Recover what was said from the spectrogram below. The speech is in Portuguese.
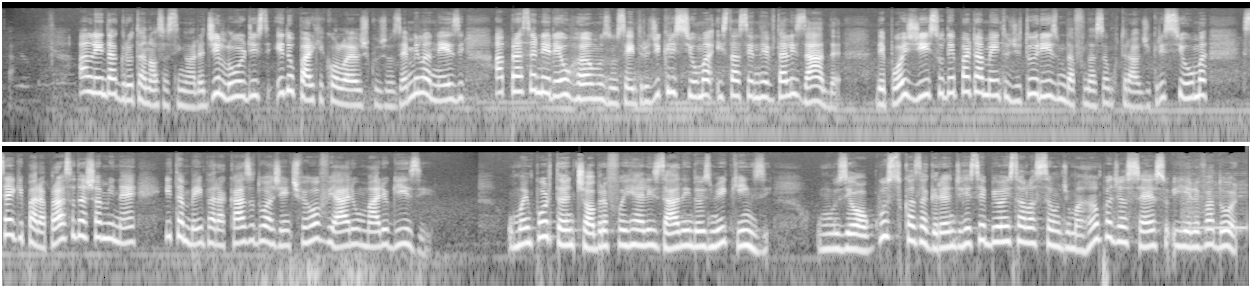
Além da Gruta Nossa Senhora de Lourdes e do Parque Ecológico José Milanese, a Praça Nereu Ramos, no centro de Criciúma, está sendo revitalizada. Depois disso, o Departamento de Turismo da Fundação Cultural de Criciúma segue para a Praça da Chaminé e também para a Casa do Agente Ferroviário Mário Guise. Uma importante obra foi realizada em 2015. O Museu Augusto Casagrande recebeu a instalação de uma rampa de acesso e elevador.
